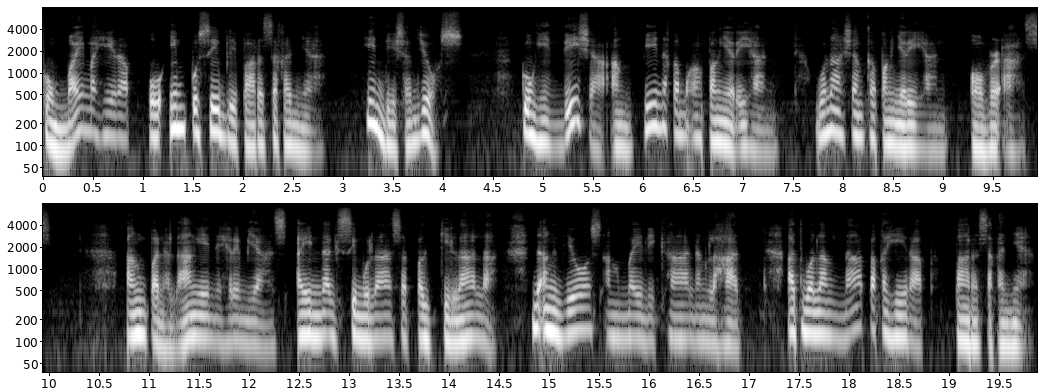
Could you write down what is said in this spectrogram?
Kung may mahirap o imposible para sa Kanya, hindi siya Diyos. Kung hindi siya ang pinakamakapangyarihan, wala siyang kapangyarihan over us. Ang panalangin ni Jeremias ay nagsimula sa pagkilala na ang Diyos ang may likha ng lahat at walang napakahirap para sa Kanya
